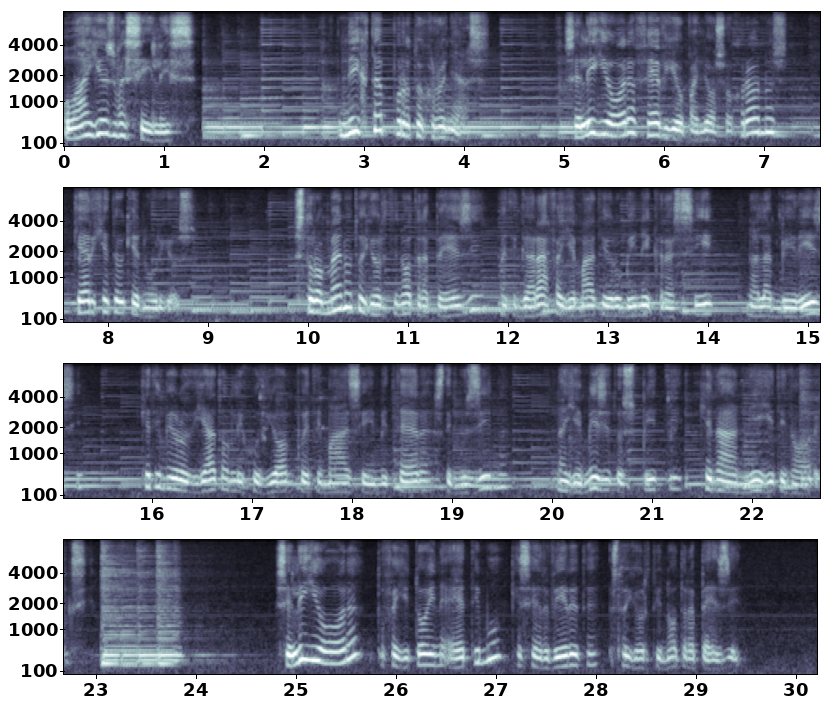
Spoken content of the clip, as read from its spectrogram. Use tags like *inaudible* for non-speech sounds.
Ο Άγιος Βασίλης Νύχτα πρωτοχρονιάς Σε λίγη ώρα φεύγει ο παλιός ο χρόνος και έρχεται ο καινούριος. Στρωμένο το γιορτινό τραπέζι με την καράφα γεμάτη ρουμπινή κρασί να λαμπυρίζει και τη μυρωδιά των λιχουδιών που ετοιμάζει η μητέρα στην κουζίνα να γεμίζει το σπίτι και να ανοίγει την όρεξη. Σε λίγη ώρα το φαγητό είναι έτοιμο και σερβίρεται στο γιορτινό τραπέζι.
